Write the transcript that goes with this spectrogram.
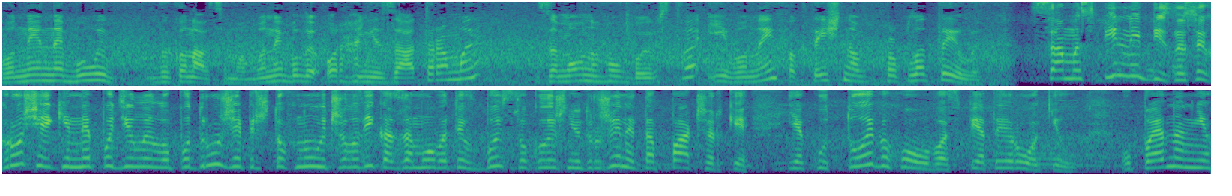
Вони не були виконавцями, вони були організаторами замовного вбивства, і вони фактично проплатили Саме спільний бізнес і гроші, які не поділило подружжя, підштовхнули чоловіка замовити вбивство колишньої дружини та падчерки, яку той виховував з п'яти років. Упевнені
